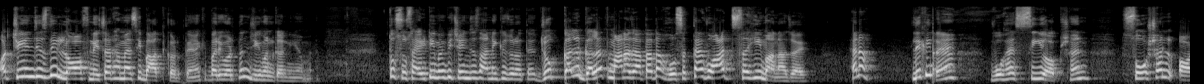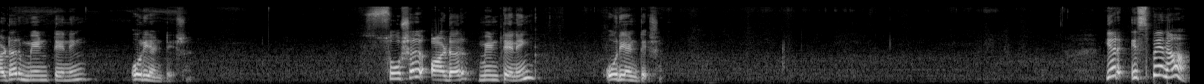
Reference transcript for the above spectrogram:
और change is the law of nature हम ऐसी बात करते हैं कि परिवर्तन जीवन का नियम है। तो सोसाइटी में भी चेंजेस आने की ज़रूरत है। जो कल गलत माना जाता था, हो सकता है वो आज सही माना जाए, है ना? लेकिन, वो है C option social order maintaining orientation social order maintaining orientation यार, इस पे ना,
